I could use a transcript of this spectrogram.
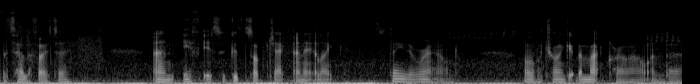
the telephoto and if it's a good subject and it like stays around I'll try and get the macro out and uh,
